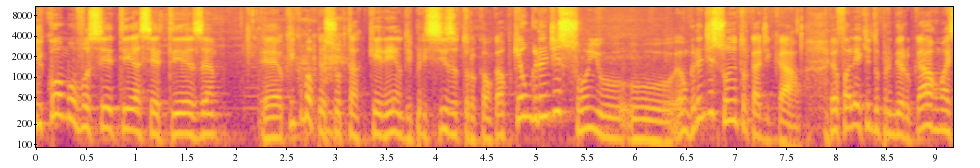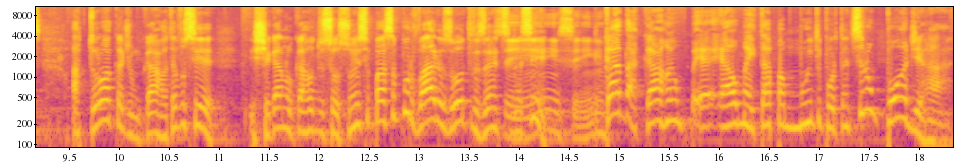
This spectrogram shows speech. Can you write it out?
E como você ter a certeza é, o que, que uma pessoa está querendo e precisa trocar um carro, porque é um grande sonho, o, é um grande sonho trocar de carro. Eu falei aqui do primeiro carro, mas a troca de um carro, até você chegar no carro dos seus sonhos, você passa por vários outros antes, sim, não é assim? Sim. Cada carro é, um, é, é uma etapa muito importante. Você não pode errar.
